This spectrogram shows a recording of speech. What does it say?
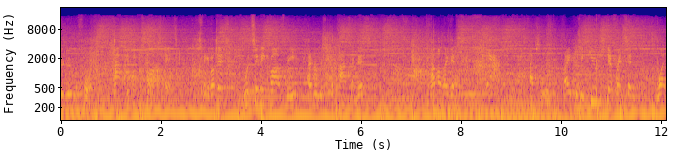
Back to what we were doing before. Have to keep a strong stance. Just think about this. Would Sidney Crosby ever receive a pass like this? How about like this? Absolutely. Right? There's a huge difference in what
